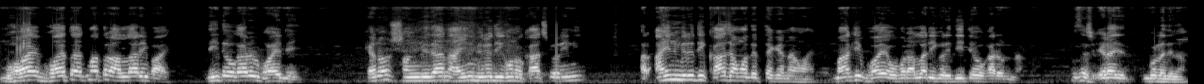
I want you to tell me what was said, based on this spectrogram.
ভয় ভয় তো একমাত্র আল্লাহরই পায়। দ্বিতীয় কারোর ভয় নেই। কেন? সংবিধান, আইন বিরোধী কোনো কাজ করিনি। আর আইন বিরোধী কাজ আমাদের থেকে না হয়। মা কি ভয় ওপর আল্লাহরই করে, দ্বিতীয় কারণ না। বুঝতে এটাই বলে দিলাম।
